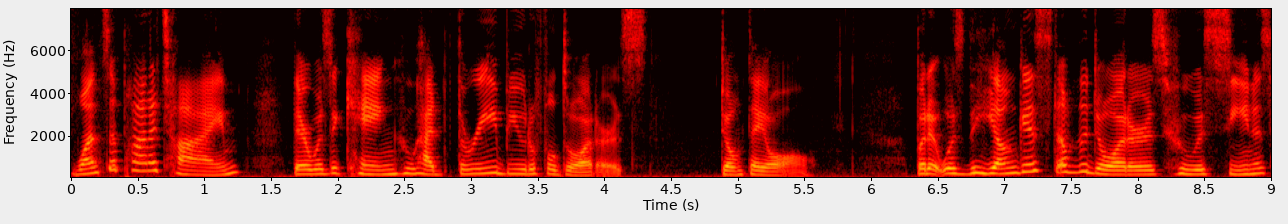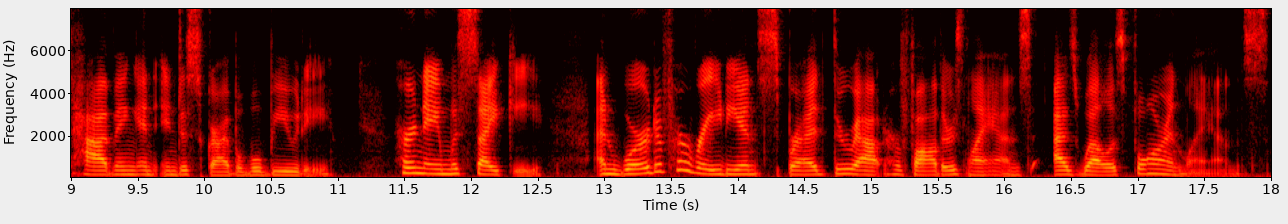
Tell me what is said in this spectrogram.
Once upon a time, there was a king who had three beautiful daughters. Don't they all? But it was the youngest of the daughters who was seen as having an indescribable beauty. Her name was Psyche, and word of her radiance spread throughout her father's lands as well as foreign lands.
